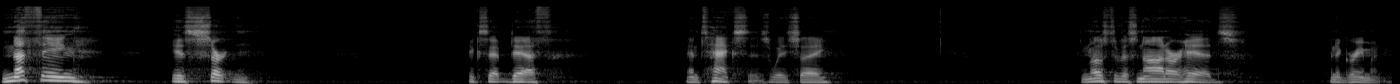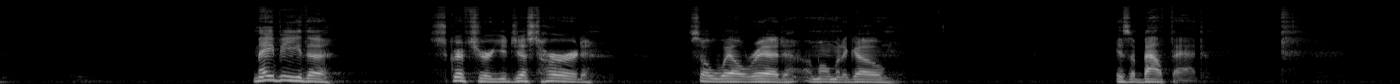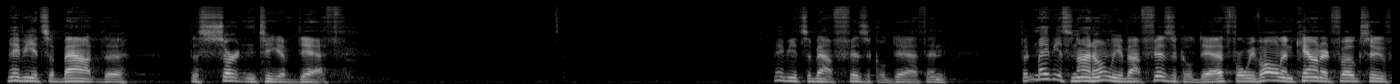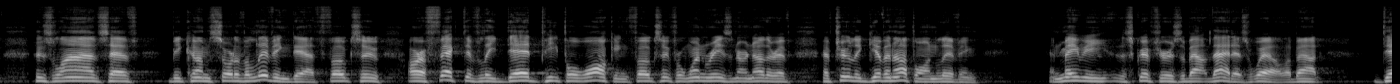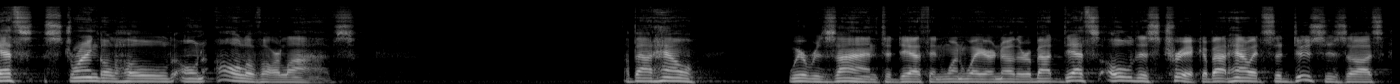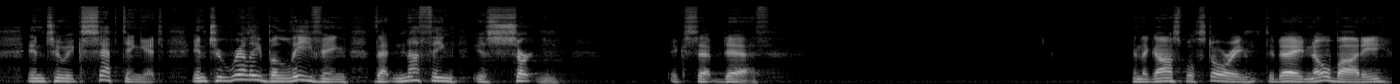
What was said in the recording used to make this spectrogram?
Nothing is certain except death and taxes, we say. And most of us nod our heads in agreement. Maybe the scripture you just heard so well read a moment ago is about that. Maybe it's about the, the certainty of death. Maybe it's about physical death. And, but maybe it's not only about physical death, for we've all encountered folks who've, whose lives have become sort of a living death, folks who are effectively dead people walking, folks who, for one reason or another, have, have truly given up on living. And maybe the scripture is about that as well, about death's stranglehold on all of our lives, about how we're resigned to death in one way or another, about death's oldest trick, about how it seduces us into accepting it, into really believing that nothing is certain except death. In the gospel story today, nobody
